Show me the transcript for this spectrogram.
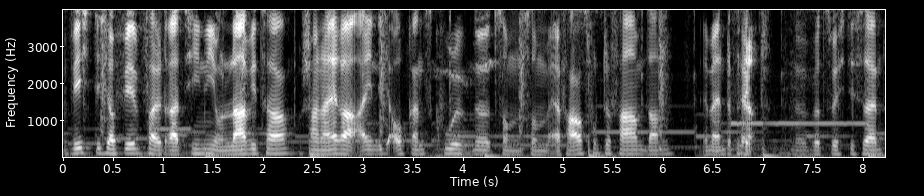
wichtig auf jeden Fall Dratini und Lavita. Shanaira eigentlich auch ganz cool ne, zum, zum Erfahrungspunkte-Farm dann. Im Endeffekt ja. ne, wird es wichtig sein.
